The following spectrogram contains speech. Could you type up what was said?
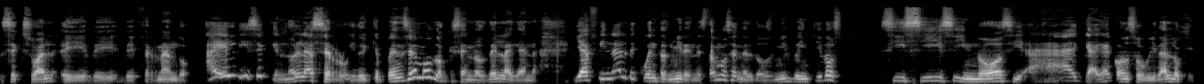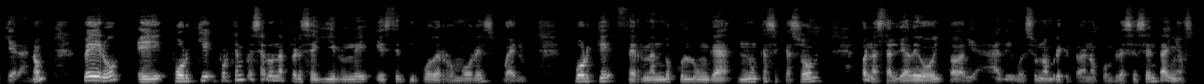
Sexual eh, de, de Fernando. A él dice que no le hace ruido y que pensemos lo que se nos dé la gana. Y a final de cuentas, miren, estamos en el 2022 sí, sí, sí, no, sí, ay, que haga con su vida lo que quiera, ¿no? Pero, eh, ¿por, qué, ¿por qué empezaron a perseguirle este tipo de rumores? Bueno, porque Fernando Colunga nunca se casó, bueno, hasta el día de hoy, todavía, digo, es un hombre que todavía no cumple 60 años,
